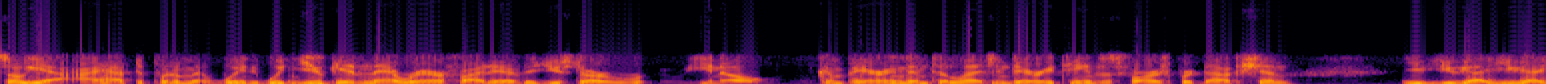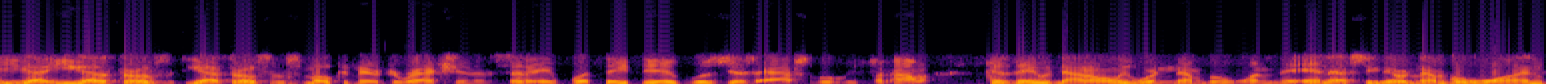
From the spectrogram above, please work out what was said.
So yeah, I have to put them when when you get in that rarefied air that you start, you know, comparing them to legendary teams as far as production you, you got you got you got you got to throw you got to throw some smoke in their direction and say what they did was just absolutely phenomenal because they not only were number one in the NFC, they were number one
